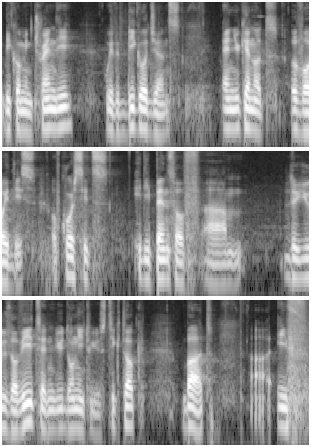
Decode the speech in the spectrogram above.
becoming trendy, with a big audience, and you cannot avoid this. Of course, it's, it depends of um, the use of it, and you don't need to use TikTok. But uh, if,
